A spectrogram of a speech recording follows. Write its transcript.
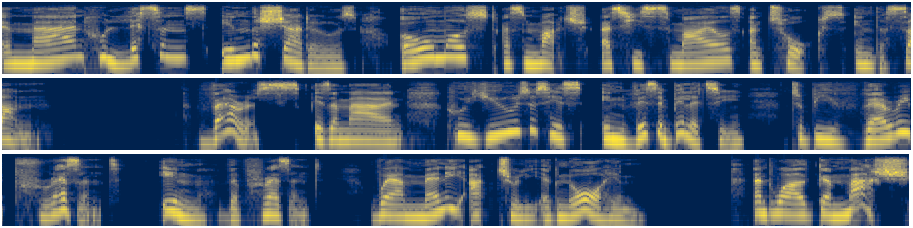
a man who listens in the shadows almost as much as he smiles and talks in the sun. Varys is a man who uses his invisibility to be very present in the present, where many actually ignore him. And while Gamache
